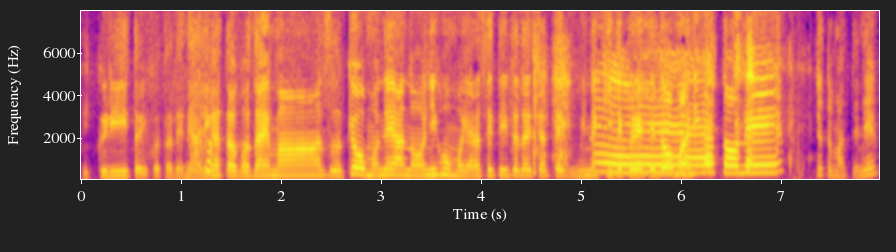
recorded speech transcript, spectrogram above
びっくりということでね、ありがとうございます。今日もね、あの、2本もやらせていただいちゃって、みんな聞いてくれてどうもありがとうね。ちょっと待ってね。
